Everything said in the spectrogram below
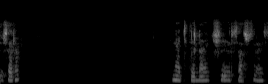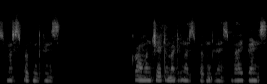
చూసారా? నచ్చితే లైక్ షేర్ సబ్స్క్రైబ్. మర్చిపోకండి ఫ్రెండ్స్. కామెంట్ చేయటం మటుకు మర్చిపోకండి ఫ్రెండ్స్. బాయ్ ఫ్రెండ్స్.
